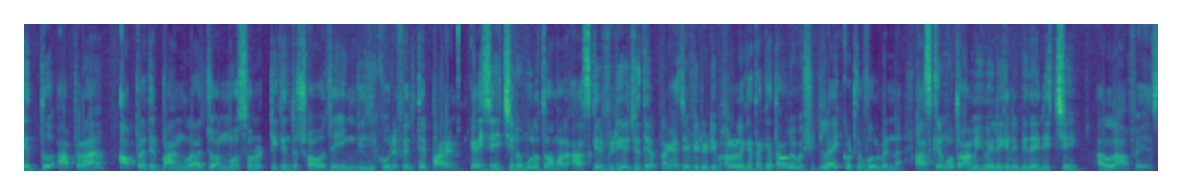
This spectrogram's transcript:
কিন্তু আপনারা আপনাদের বাংলা জন্ম কিন্তু সহজে ইংরেজি করে ফেলতে পারেন। গাইস এই ছিল মূলত আমার আজকের ভিডিও যদি আপনার কাছে ভিডিওটি ভালো লেগে থাকে, তাহলে অবশ্যই লাইক করতে ভুলবেন না। আজকের মতো আমি হিমেল এখানে বিদায় নিচ্ছি। আল্লাহ হাফেজ।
